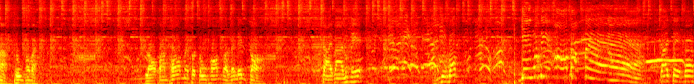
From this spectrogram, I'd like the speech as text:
อะทุ่มเข้ามารอความพร้อมให้ประตูพร้อมก่อนแล้วเล่นต่อจ่ายมาลูกนี้ยิงบ็อกยิงลูกนี้ออกกับแม่ได้เตะมุม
